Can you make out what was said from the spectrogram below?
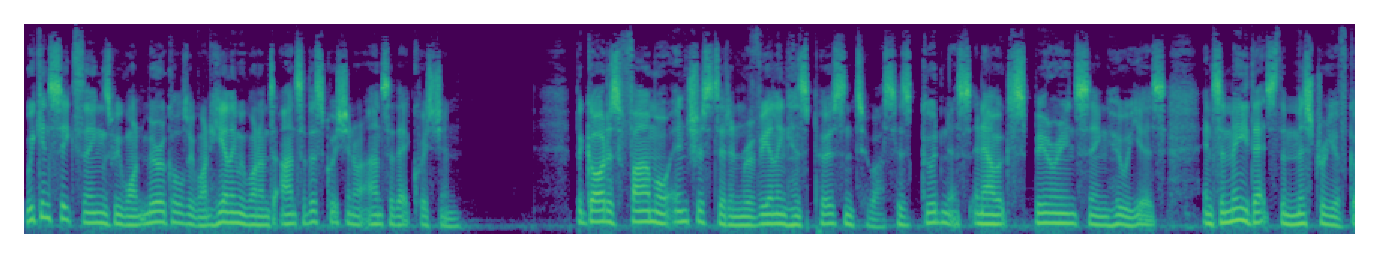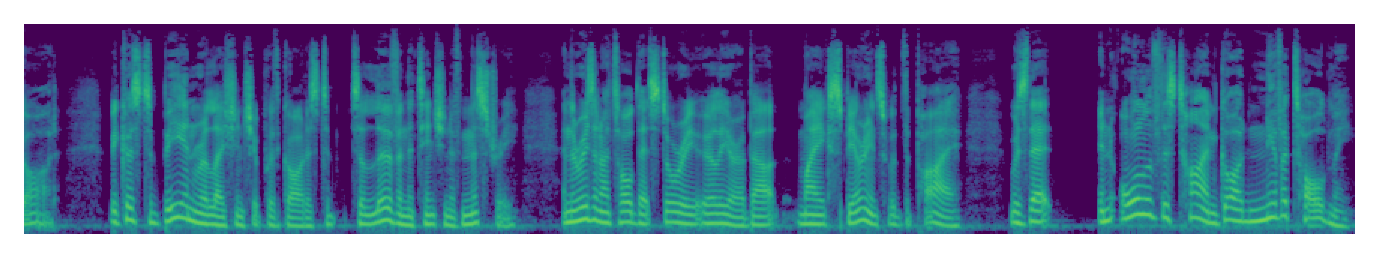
We can seek things, we want miracles, we want healing, we want Him to answer this question or answer that question. But God is far more interested in revealing His person to us, His goodness, in our experiencing who He is. And to me, that's the mystery of God. Because to be in relationship with God is to, to live in the tension of mystery. And the reason I told that story earlier about my experience with the pie was that in all of this time, God never told me.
